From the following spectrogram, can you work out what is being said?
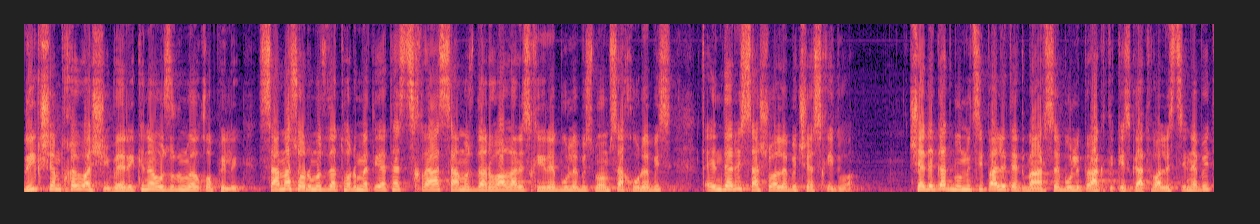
რიგ შემთხვევაში ვერ იქნა უზრუნველყოფილი 352968 ლარის ღირებულების მომსახურების ტენდერის საშუალებით შესყიდვა. შედეგად მუნიციპალიტეტმა არსებული პრაქტიკის გათვალისწინებით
